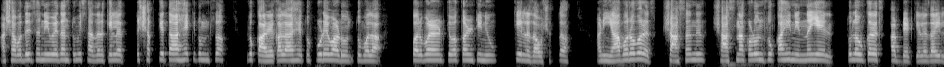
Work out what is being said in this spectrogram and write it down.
अशा पद्धतीचं निवेदन तुम्ही सादर केलं तर शक्यता आहे की तुमचं जो कार्यकाल आहे तो पुढे वाढून तुम्हाला परमनंट किंवा कंटिन्यू केलं जाऊ शकतं. आणि याबरोबरच शासन शासनाकडून जो काही निर्णय येईल तो लवकरच अपडेट केला जाईल.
